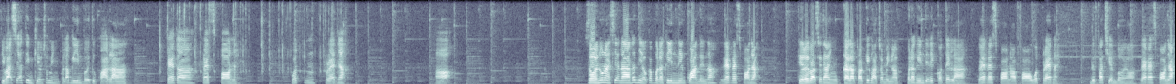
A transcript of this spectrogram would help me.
thì bạn sẽ tìm kiếm cho mình plugin với từ khóa là get uh, response này. WordPress nha. Đó. Rồi lúc này sẽ ra rất nhiều các plugin liên quan đến uh, get response nha. Thì ở đây bạn sẽ thành cài đặt và kích hoạt cho mình uh, plugin tiện ích có tên là get response for WordPress này. Được phát triển bởi uh, get response nha.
